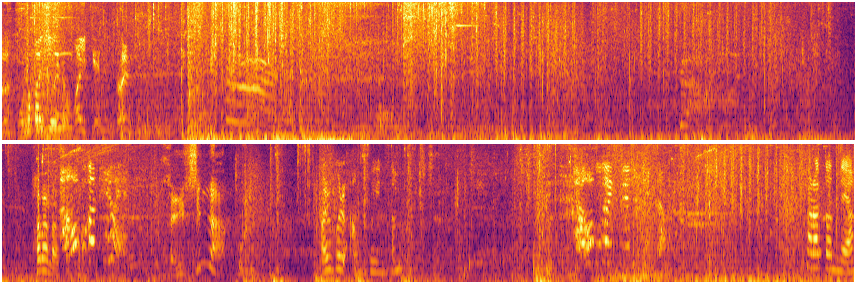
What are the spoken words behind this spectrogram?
오른쪽 훨씬 낫군. 얼굴 안 보인다. 팔아 떴네요.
